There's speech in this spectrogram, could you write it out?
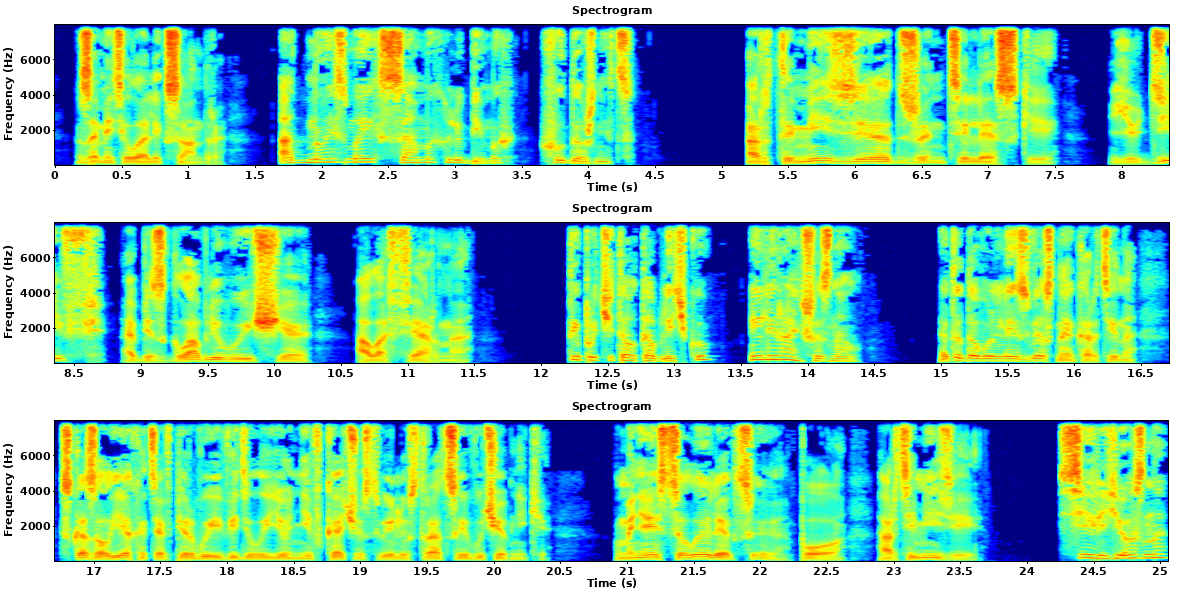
— заметила Александра. «Одной из моих самых любимых художниц». Артемизия Джентилески. Юдивь, обезглавливающая Алаферна. «Ты прочитал табличку или раньше знал?» «Это довольно известная картина», — сказал я, хотя впервые видел ее не в качестве иллюстрации в учебнике. «У меня есть целая лекция по Артемизии». «Серьезно?»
